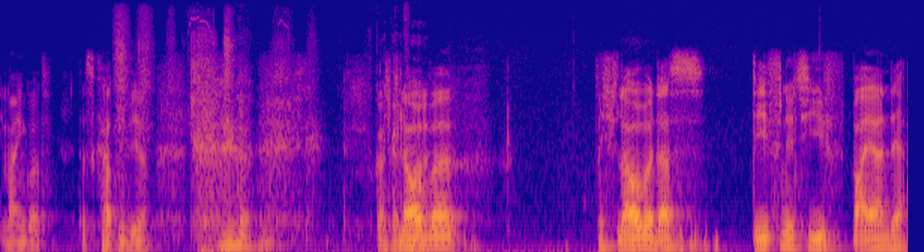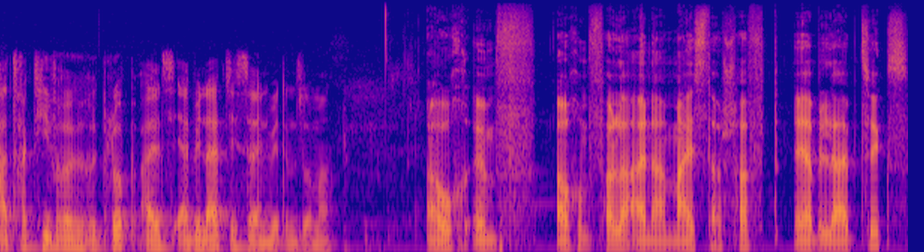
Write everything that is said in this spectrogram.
mein Gott, das cutten wir. Ich Fall. glaube, ich glaube, dass definitiv Bayern der attraktivere Club als RB Leipzig sein wird im Sommer. Auch im, auch im Falle einer Meisterschaft RB Leipzigs?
